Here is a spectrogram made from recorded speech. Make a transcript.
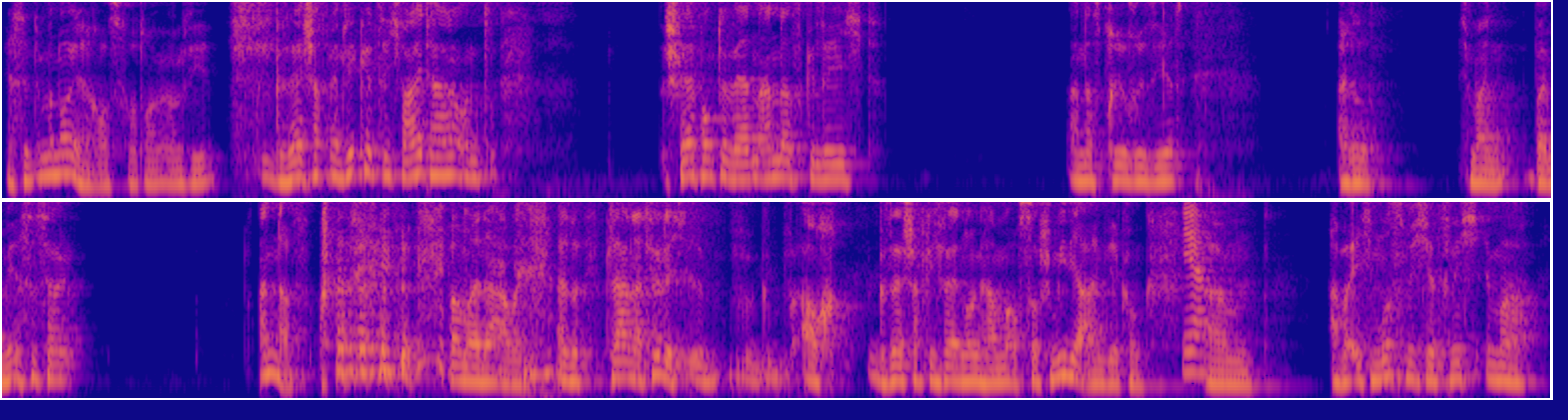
Es sind immer neue Herausforderungen irgendwie. Die Gesellschaft entwickelt sich weiter und Schwerpunkte werden anders gelegt, anders priorisiert. Also, ich meine, bei mir ist es ja anders bei meiner Arbeit. Also klar, natürlich, äh, auch gesellschaftliche Veränderungen haben auf Social Media Einwirkung. Ja. Ähm, aber ich muss mich jetzt nicht immer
